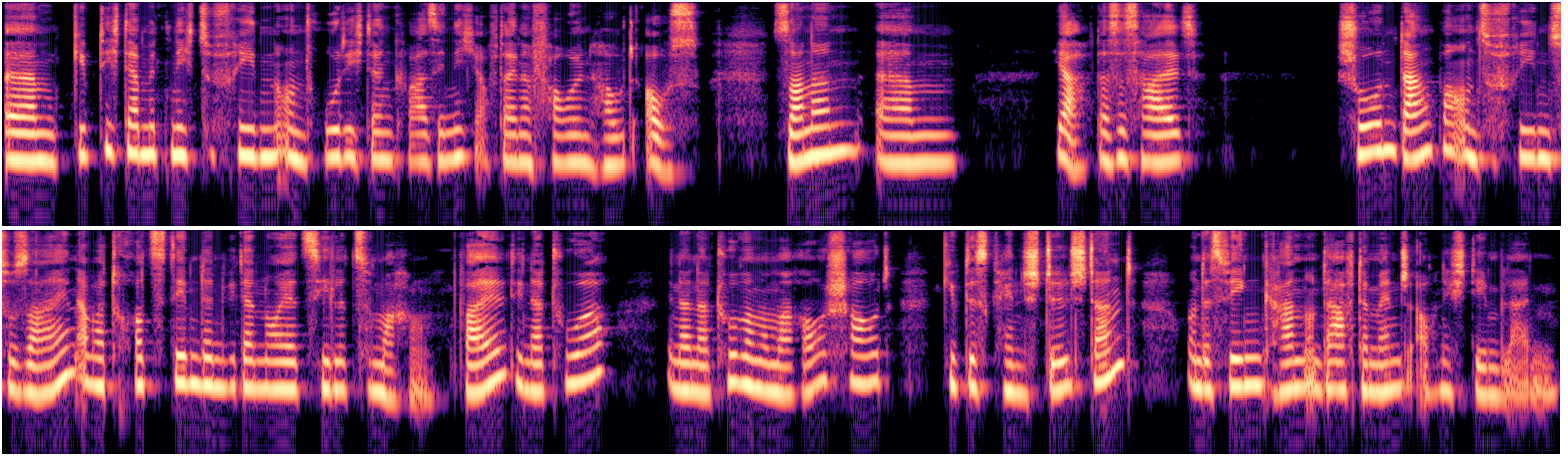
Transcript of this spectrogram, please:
ähm, gib dich damit nicht zufrieden und ruh dich dann quasi nicht auf deiner faulen Haut aus sondern ähm, ja, das ist halt schon dankbar und zufrieden zu sein, aber trotzdem dann wieder neue Ziele zu machen, weil die Natur, in der Natur, wenn man mal rausschaut, gibt es keinen Stillstand und deswegen kann und darf der Mensch auch nicht stehen bleiben.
